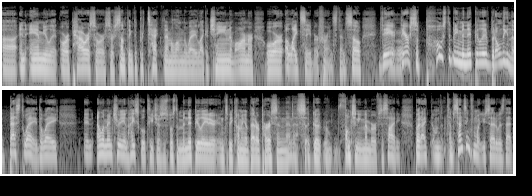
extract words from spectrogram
uh, an amulet or a power source or something to protect them along the way, like a chain of armor or a lightsaber, for instance. So they're they're supposed to be manipulative, but only in the best way, the way. In elementary and high school teachers are supposed to manipulate her into becoming a better person and a good functioning member of society. But I, I'm, I'm sensing from what you said was that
